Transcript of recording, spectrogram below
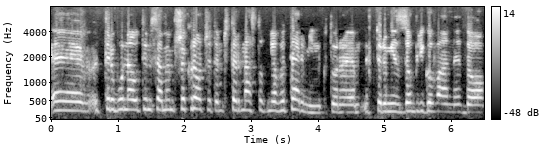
e, Trybunał tym samym przekroczy ten 14-dniowy termin, który, w którym jest zobligowany do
